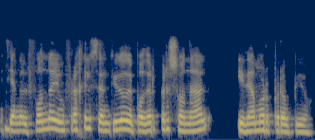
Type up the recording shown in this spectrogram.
Decía, en el fondo hay un frágil sentido de poder personal y de amor propio.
